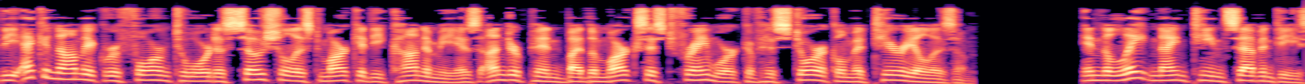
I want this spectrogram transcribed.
The economic reform toward a socialist market economy is underpinned by the Marxist framework of historical materialism. In the late 1970s,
